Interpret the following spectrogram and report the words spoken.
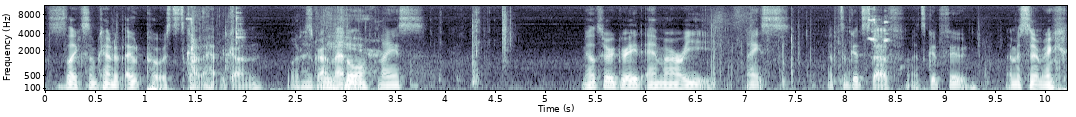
This is like some kind of outpost. It's gotta have a gun. What have Scrap metal, here? nice. Military grade MRE, nice. That's the good stuff. That's good food. I'm assuming.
